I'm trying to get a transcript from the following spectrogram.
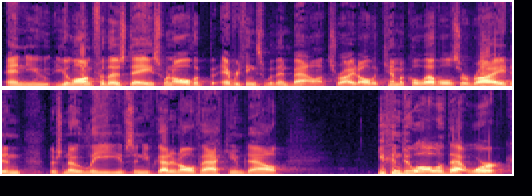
And you, you long for those days when all the, everything's within balance, right? All the chemical levels are right and there's no leaves and you've got it all vacuumed out. You can do all of that work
